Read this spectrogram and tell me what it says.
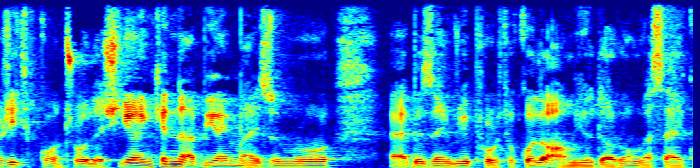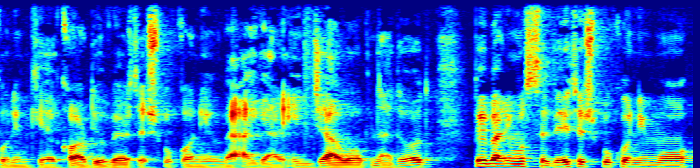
ریتم کنترلش یا اینکه نه بیایم مریضمون رو بذاریم روی پروتکل آمیودارون و سعی کنیم که کاردیوورتش بکنیم و اگر این جواب نداد ببریم و سدیتش بکنیم و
